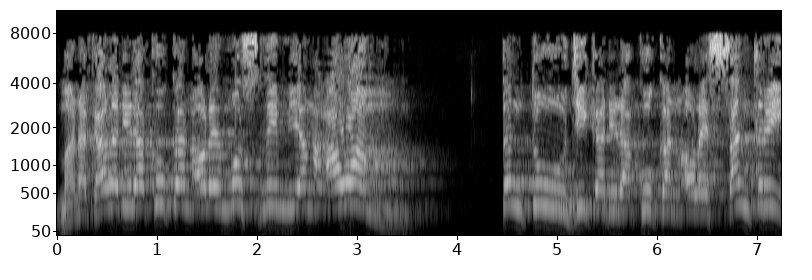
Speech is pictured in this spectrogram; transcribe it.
manakala dilakukan oleh muslim yang awam, tentu jika dilakukan oleh santri,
